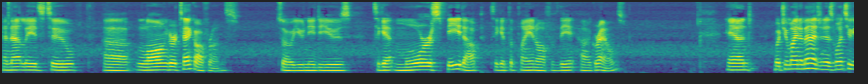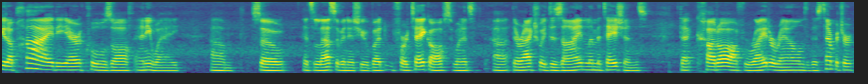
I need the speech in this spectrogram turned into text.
And that leads to uh, longer takeoff runs. So you need to use to get more speed up to get the plane off of the uh, ground. And what you might imagine is once you get up high, the air cools off anyway. Um, so it's less of an issue. But for takeoffs, when it's uh, there are actually design limitations that cut off right around this temperature,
